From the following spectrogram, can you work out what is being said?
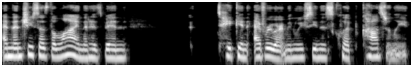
And then she says the line that has been taken everywhere. I mean, we've seen this clip constantly.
